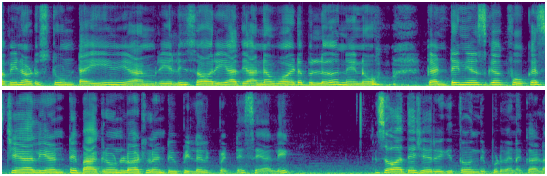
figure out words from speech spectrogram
అవి నడుస్తూ ఉంటాయి. ఐఎమ్ రియలీ సారీ అది అన్అవాయిడబుల్ నేను కంటిన్యూస్గా ఫోకస్ చేయాలి అంటే బ్యాక్గ్రౌండ్లో అట్లాంటివి పిల్లలకి పెట్టేసేయాలి. సో అదే జరుగుతోంది ఇప్పుడు వెనకాల.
